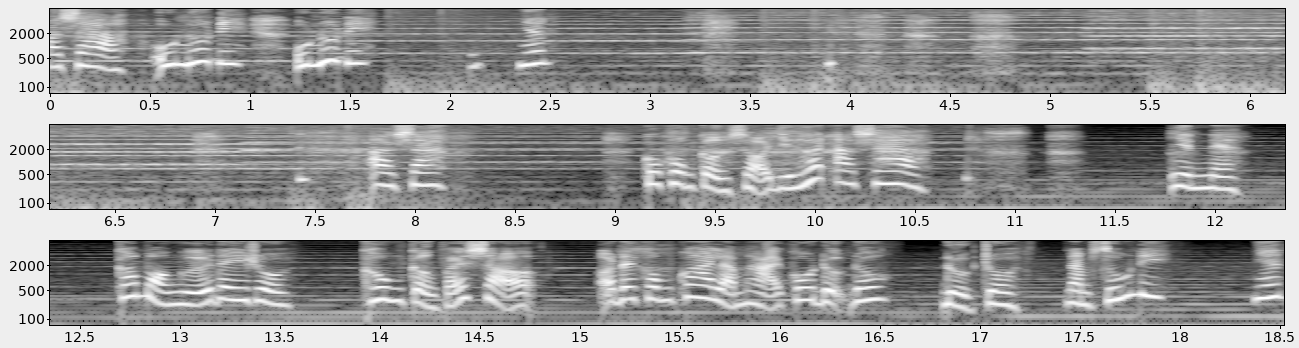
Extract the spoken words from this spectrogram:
À dạ, uống nước đi, Uống nước đi. Nhanh. Asa Cô không cần sợ gì hết Asa Nhìn nè, Có mọi người ở đây rồi. Không cần phải sợ. Ở đây không có ai làm hại cô được đâu. Được rồi, Nằm xuống đi. Nhanh.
